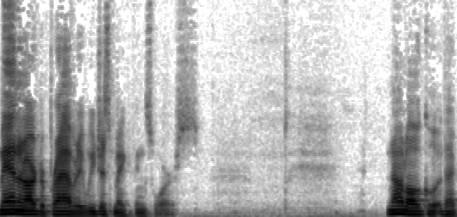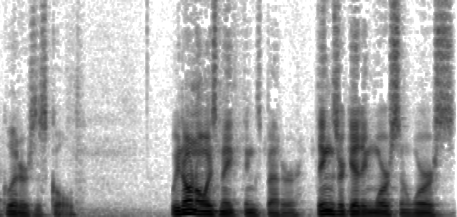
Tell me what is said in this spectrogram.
Man in our depravity, we just make things worse. Not all gl- that glitters is gold. We don't always make things better. Things are getting worse and worse.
